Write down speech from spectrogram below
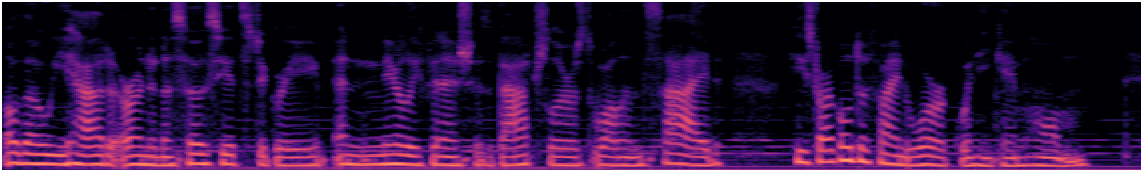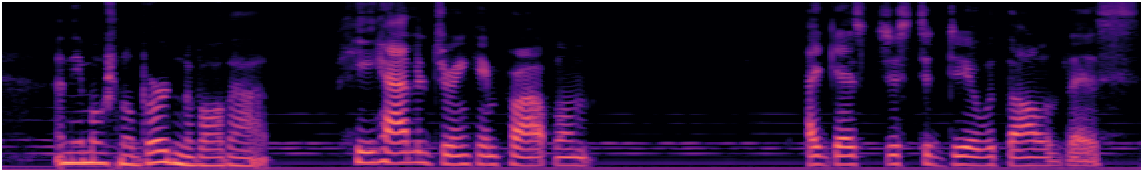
Although he had earned an associate's degree and nearly finished his bachelor's while inside, he struggled to find work when he came home. And the emotional burden of all that. He had a drinking problem, I guess, just to deal with all of this.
